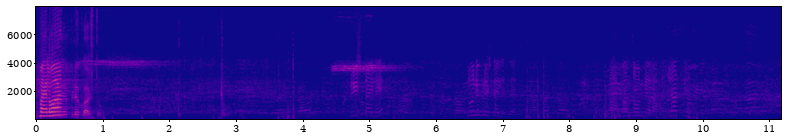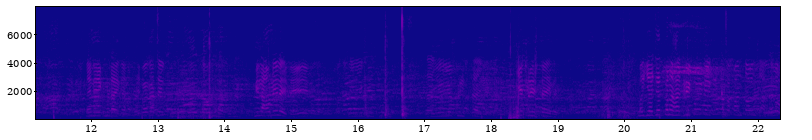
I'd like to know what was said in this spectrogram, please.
पहलवान ब्ल्यू कॉस्ट्युम दोन्ही freestyle आहेत काय? हा, पंचावन्न केला. हा, yes, yes. नाही, नाही, एक मिनिट ऐका ना. हे बघा ते- मी लावलेलं आहे ते, हे बघा. हे freestyle आहे. मग याच्यात पण हा Greco आहे का? इकडे बघा, 55 चा. Hello.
